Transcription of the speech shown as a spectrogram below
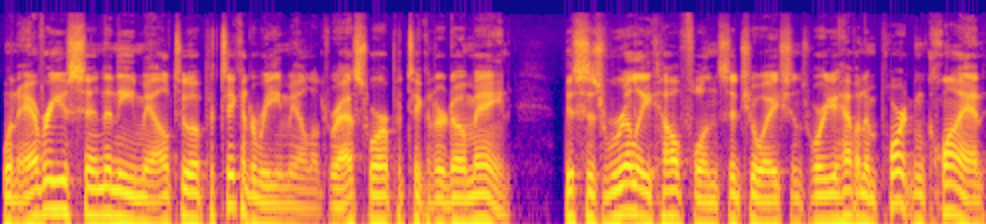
Whenever you send an email to a particular email address or a particular domain, this is really helpful in situations where you have an important client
